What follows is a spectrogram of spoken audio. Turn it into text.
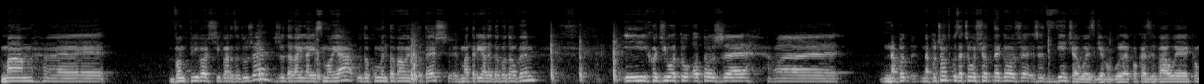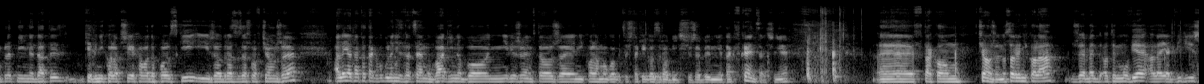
mam e, wątpliwości bardzo duże, że Dalajla jest moja. Udokumentowałem to też w materiale dowodowym. I chodziło tu o to, że e, na, na początku zaczęło się od tego, że, że zdjęcia USG w ogóle pokazywały kompletnie inne daty, kiedy Nikola przyjechała do Polski i że od razu zaszła w ciążę, ale ja na to tak w ogóle nie zwracałem uwagi, no bo nie wierzyłem w to, że Nikola mogłaby coś takiego zrobić, żeby mnie tak wkręcać, nie? E, w taką ciążę. No sorry Nikola, że o tym mówię, ale jak widzisz,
